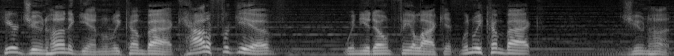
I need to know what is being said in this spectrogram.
hear June Hunt again when we come back. How to forgive when you don't feel like it. When we come back, June Hunt.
